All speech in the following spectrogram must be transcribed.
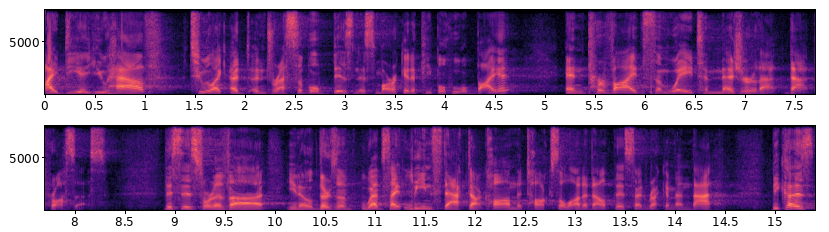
idea you have to like an addressable business market of people who will buy it and provide some way to measure that, that process. This is sort of, uh, you know, there's a website, leanstack.com, that talks a lot about this. I'd recommend that. Because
